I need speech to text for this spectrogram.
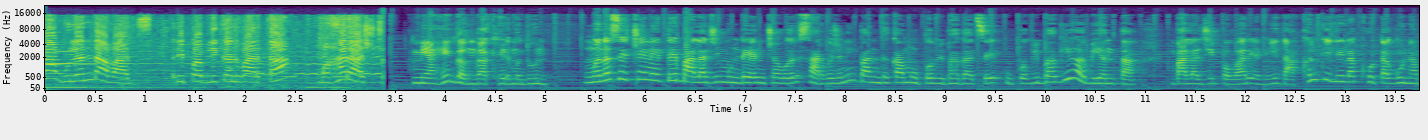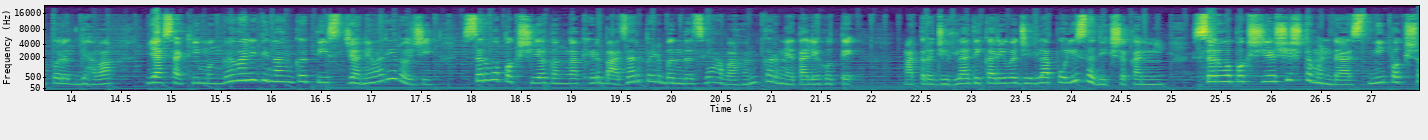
लोकशाहीचा बुलंद आवाज. रिपब्लिकन वार्ता महाराष्ट्र. मी आहे गंगाखेडमधून. मनसेचे नेते बालाजी मुंडे यांच्यावर सार्वजनिक बांधकाम उपविभागाचे उपविभागीय अभियंता बालाजी पवार यांनी दाखल केलेला खोटा गुन्हा परत घ्यावा यासाठी मंगळवारी दिनांक तीस जानेवारी रोजी सर्वपक्षीय गंगाखेड बाजारपेठ बंदचे आवाहन करण्यात आले होते. मात्र जिल्हाधिकारी व जिल्हा पोलीस अधीक्षकांनी सर्वपक्षीय शिष्टमंडळास निपक्ष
